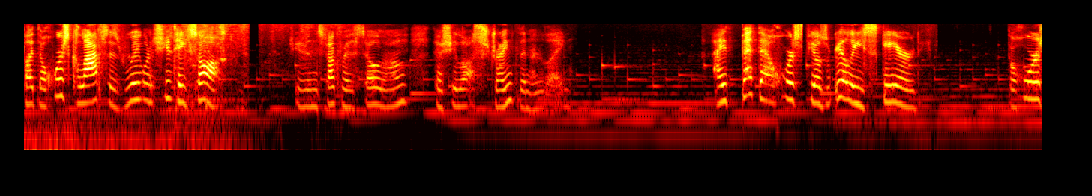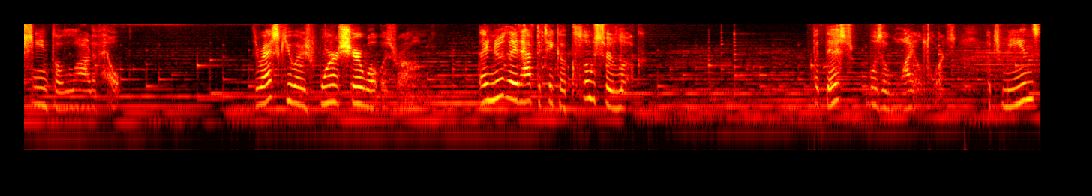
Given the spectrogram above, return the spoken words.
But the horse collapses right when she takes off. She's been stuck for so long that she lost strength in her leg. I bet that horse feels really scared. The horse needs a lot of help. The rescuers weren't sure what was wrong. They knew they'd have to take a closer look. But this was a wild horse, which means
